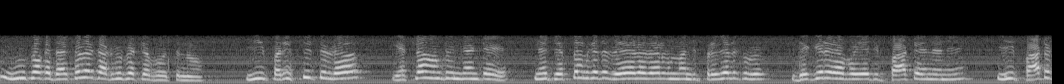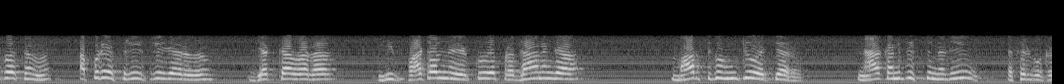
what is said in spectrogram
ఇంకొక దశలోకి అడుగుపెట్టబోతున్నాం ఈ పరిస్థితుల్లో ఎట్లా ఉంటుందంటే నేను చెప్తాను కదా వేల వేల మంది ప్రజలకు దగ్గర పోయేది పాటేనని ఈ పాట కోసం అప్పుడే శ్రీశ్రీ గారు జట్కావాలా ఈ పాటలను ఎక్కువ ప్రధానంగా మార్చుకుంటూ వచ్చారు. నాకు అనిపిస్తున్నది అసలు ఒక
